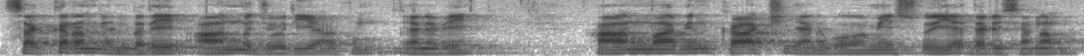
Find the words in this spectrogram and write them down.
சக்கரம் என்பதே ஆன்ம ஜோதியாகும். எனவே ஆன்மாவின் காட்சி அனுபவமே சுய தரிசனம்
